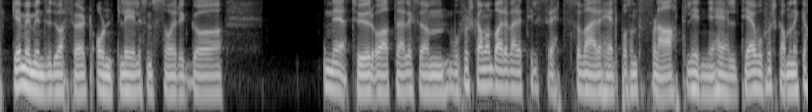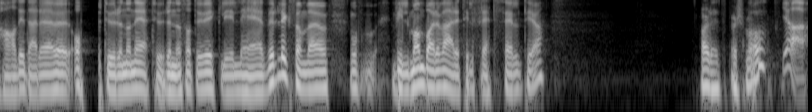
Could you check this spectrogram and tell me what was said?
lykke med mindre du har følt ordentlig liksom sorg og nedtur, og at det er liksom Hvorfor skal man bare være tilfreds og være helt på sånn flat linje hele tida? Hvorfor skal man ikke ha de der eh, oppturene og nedturene, sånn at du virkelig lever, liksom? Er, hvorfor, vil man bare være tilfreds hele tida? Var det et spørsmål? Ja.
